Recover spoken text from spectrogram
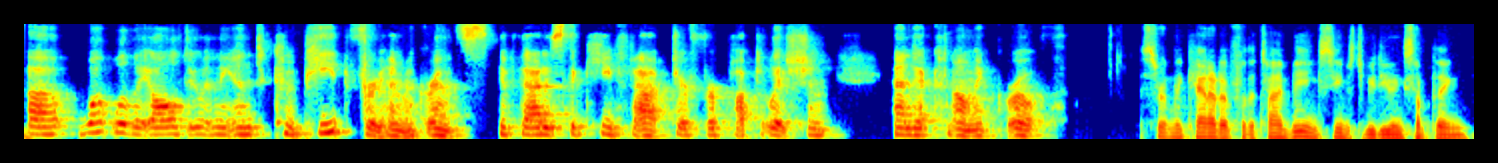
Uh, what will they all do in the end to compete for immigrants if that is the key factor for population and economic growth? certainly Canada, for the time being, seems to be doing something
